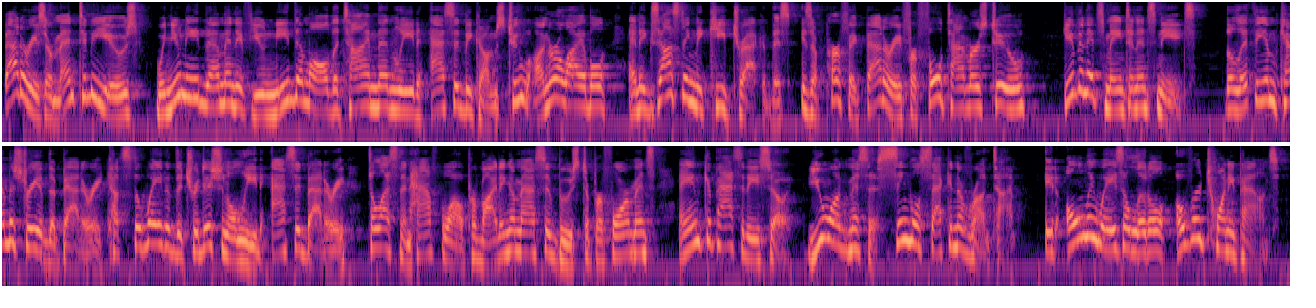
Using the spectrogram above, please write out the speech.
Batteries are meant to be used when you need them and if you need them all the time then lead acid becomes too unreliable and exhausting to keep track of this is a perfect battery for full-timers too, given its maintenance needs. The lithium chemistry of the battery cuts the weight of the traditional lead acid battery to less than half while providing a massive boost to performance and capacity so you won't miss a single second of runtime. It only weighs a little over 20 pounds,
